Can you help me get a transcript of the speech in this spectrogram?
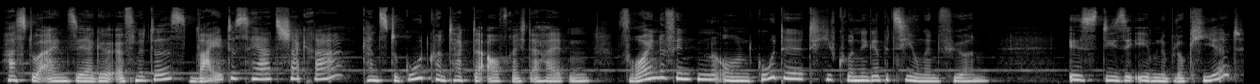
Hast du ein sehr geöffnetes, weites Herzchakra, kannst du gut Kontakte aufrechterhalten, Freunde finden und gute, tiefgründige Beziehungen führen. Ist diese Ebene blockiert,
